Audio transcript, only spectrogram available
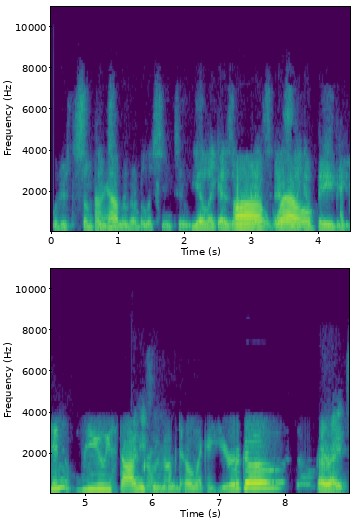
What are some things you remember listening to? Yeah, like as a Uh as as like a baby. I didn't really stop Anything growing up till like a year ago. So All right,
